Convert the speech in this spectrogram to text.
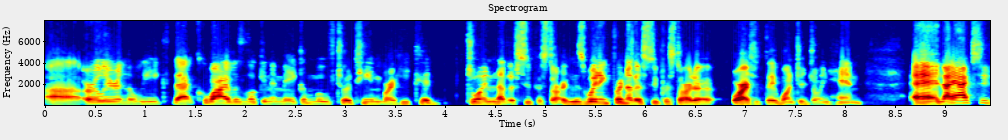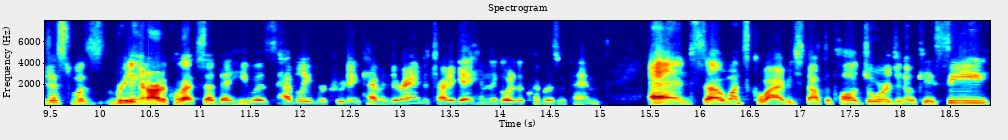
uh, earlier in the week that Kawhi was looking to make a move to a team where he could join another superstar. He was waiting for another superstar to, or I should say, want to join him. And I actually just was reading an article that said that he was heavily recruiting Kevin Durant to try to get him to go to the Clippers with him. And so once Kawhi reached out to Paul George in OKC,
